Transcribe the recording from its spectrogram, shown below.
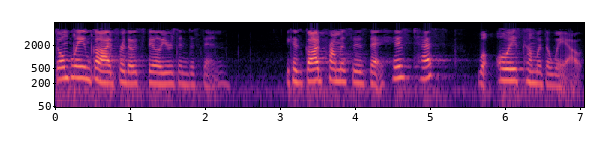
Don't blame God for those failures into sin, because God promises that His tests will always come with a way out.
